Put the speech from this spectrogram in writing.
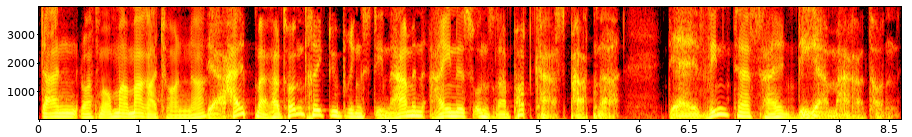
dann läuft man auch mal Marathon. Ne? Der Halbmarathon trägt übrigens den Namen eines unserer Podcast-Partner, der Wintershaldea Marathon.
